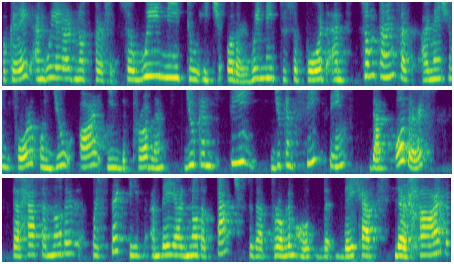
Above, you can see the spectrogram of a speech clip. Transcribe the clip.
okay, and we are not perfect. So we need to each other. We need to support. And sometimes, as I mentioned before, when you are in the problem, you can see you can see things that others that has another perspective and they are not attached to that problem or they have their heart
